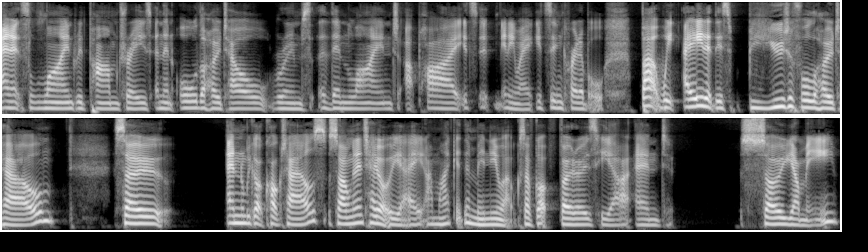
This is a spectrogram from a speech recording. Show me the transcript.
and it's lined with palm trees, and then all the hotel rooms are then lined up high. It's it, anyway, it's incredible. But we ate at this beautiful hotel, so and we got cocktails. So I'm going to tell you what we ate. I might get the menu up because I've got photos here, and so yummy.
